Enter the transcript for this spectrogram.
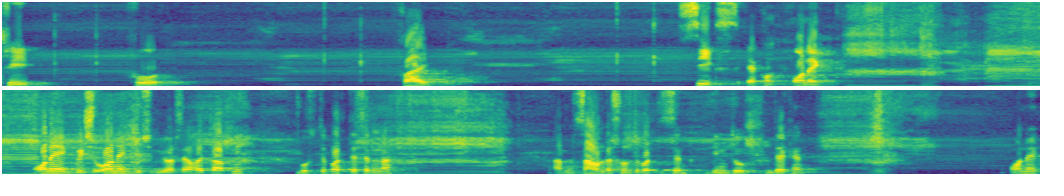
থ্রি ফোর ফাইভ সিক্স এখন অনেক। অনেক বেশি অনেক বেশি ভিউয়ার্স হয়তো আপনি বুঝতে পারতেছেন না। আপনি সাউন্ডটা শুনতে পারতেছেন, কিন্তু দেখেন, অনেক।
